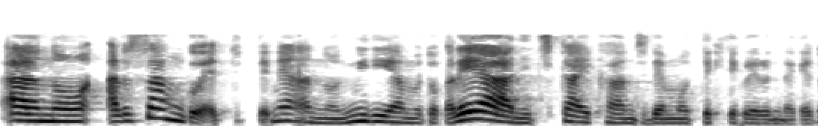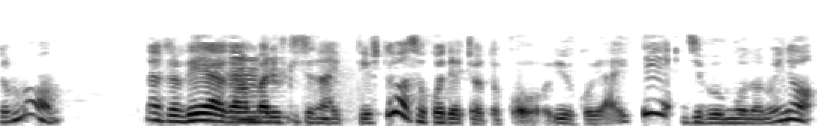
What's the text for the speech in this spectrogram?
あの、アルサングエって言ってね、あの、ミディアムとかレアに近い感じで持ってきてくれるんだけども、なんかレアがあんまり好きじゃないっていう人はそこでちょっとこう、有効焼いて、自分好みの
